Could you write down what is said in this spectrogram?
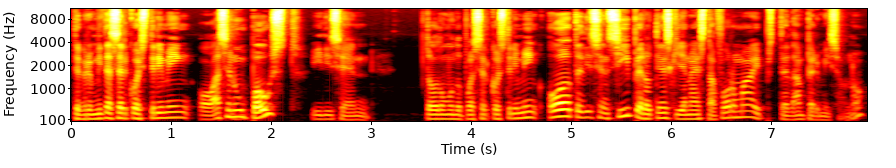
te permite hacer co-streaming, o hacen un post y dicen todo el mundo puede hacer co-streaming, o te dicen sí, pero tienes que llenar de esta forma y pues te dan permiso, ¿no?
